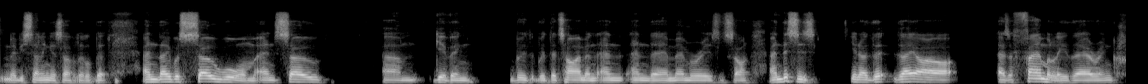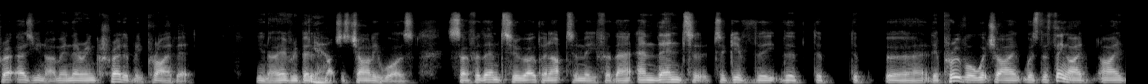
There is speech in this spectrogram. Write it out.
maybe selling yourself a little bit. And they were so warm and so um, giving with, with the time and, and and their memories and so on. And this is, you know, the, they are as a family, they're incre- as you know, I mean, they're incredibly private. You know, every bit yeah. as much as Charlie was. So for them to open up to me for that, and then to to give the the the the, uh, the approval, which I was the thing I I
